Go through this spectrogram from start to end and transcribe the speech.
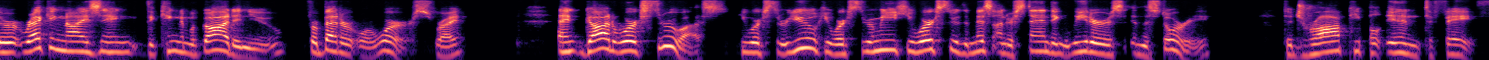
they're recognizing the kingdom of God in you for better or worse, right? And God works through us. He works through you, He works through me, He works through the misunderstanding leaders in the story to draw people into faith.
